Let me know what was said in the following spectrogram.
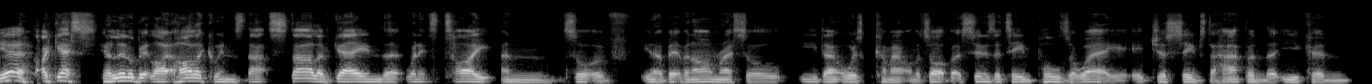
yeah, I guess a little bit like Harlequins, that style of game that when it's tight and sort of, you know, a bit of an arm wrestle, you don't always come out on the top. But as soon as the team pulls away, it just seems to happen that you can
